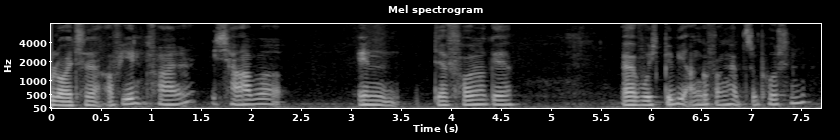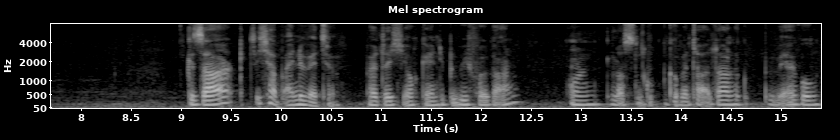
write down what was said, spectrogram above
Leute, auf jeden Fall, ich habe in der Folge, äh, wo ich Bibi angefangen habe zu pushen, gesagt, ich habe eine Wette. Hört euch auch gerne die Bibi-Folge an und lasst einen guten Kommentar da, eine gute Bewertung.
